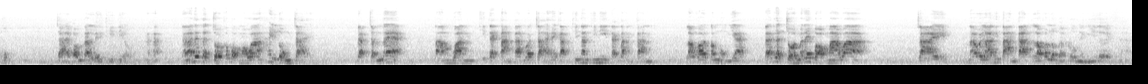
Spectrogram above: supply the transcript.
ปุ๊บจ่ายพร้อมกันเลยทีเดียวนะฮะดังนั้นถ้าเกิดโจทย์เขาบอกมาว่าให้ลงจ่ายแบบจำแนกตามวันที่แตกต่างกันว่าจ่ายให้กับที่นั่นที่นี่แตกต่างกัน เราก็ต้องลงแยก แต่ถ้าเกิดโจทย์ไม่ได้บอกมาว่าจ่ายณเวลาที่ต่างกัน เราก็ลงแบบรวมอย่างนี้เลยนะ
